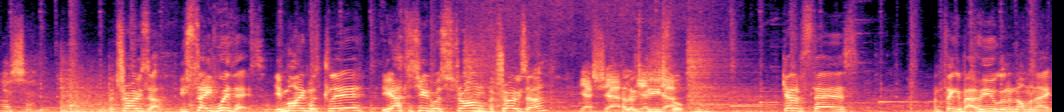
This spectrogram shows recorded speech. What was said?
Yes, chef. Petroza, you stayed with it. Your mind was clear, your attitude was strong. Petroza? Yes, chef. that looks yes, beautiful. Chef. Get upstairs and think about who you're going to nominate.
